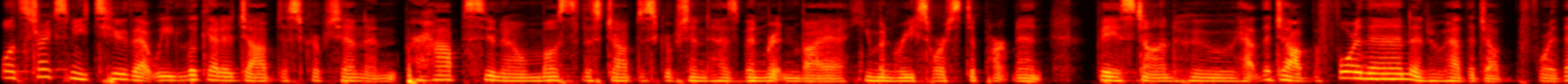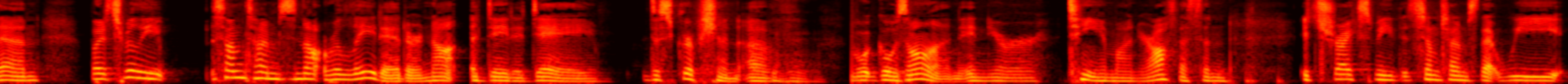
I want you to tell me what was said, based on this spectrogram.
Well, it strikes me too that we look at a job description, and perhaps, you know, most of this job description has been written by a human resource department based on who had the job before then and who had the job before then. But it's really sometimes not related or not a day to day description of mm-hmm. what goes on in your team, on your office. And it strikes me that sometimes that we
